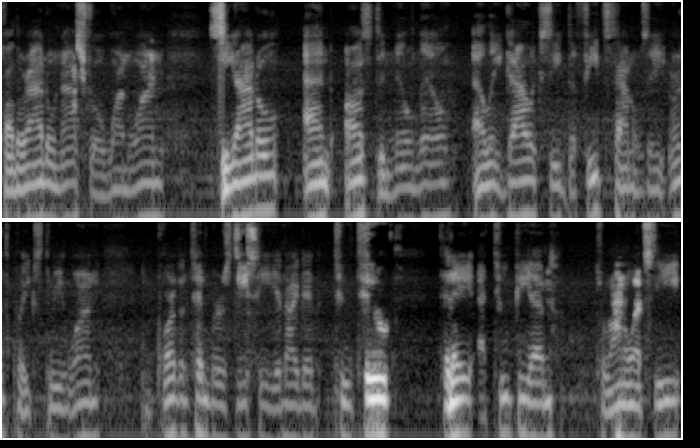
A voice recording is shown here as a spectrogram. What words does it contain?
Colorado Nashville 1 1. Seattle and Austin 0 0. LA Galaxy defeats San Jose Earthquakes 3 1. And Portland Timbers DC United 2 2. Today at 2 p.m., Toronto FC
